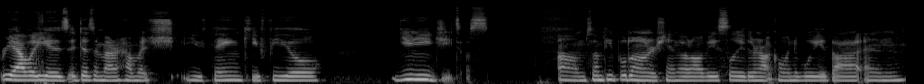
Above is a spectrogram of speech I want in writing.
reality is, it doesn't matter how much you think, you feel you need Jesus. Um, some people don't understand that, obviously. They're not going to believe that, and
